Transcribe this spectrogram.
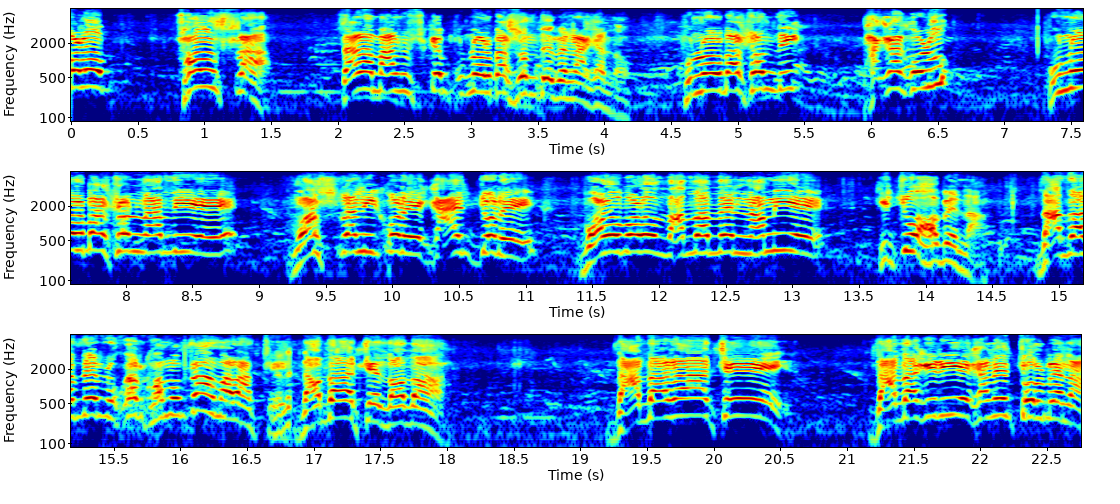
বড় সংস্থা, তারা মানুষকে পুনর্বাসন দেবে না কেন? পুনর্বাসন দিক, ফাঁকা করুক। পুনর্বাসন না দিয়ে মস্তানি করে, গায়ের জোরে বড় বড় দাদাদের নামিয়ে কিছু হবে না। দাদাদের রোকার ক্ষমতা আমার আছে। দাদা আছে দাদা। দাদারা আছে। দাদাগিরি এখানে চলবে না।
